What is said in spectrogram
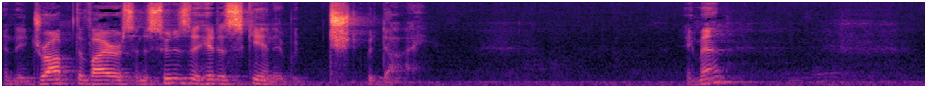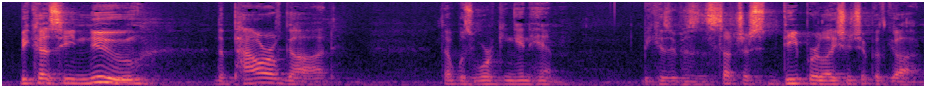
and they dropped the virus, and as soon as it hit his skin, it would, it would die. Amen? Because he knew the power of God that was working in him, because it was in such a deep relationship with God.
